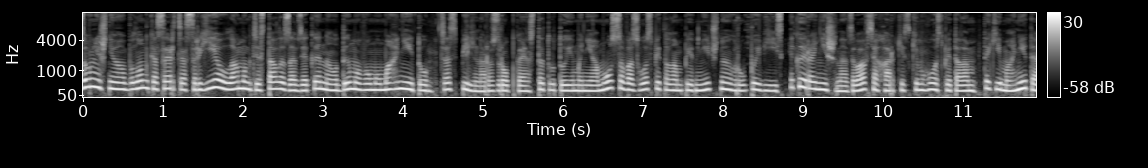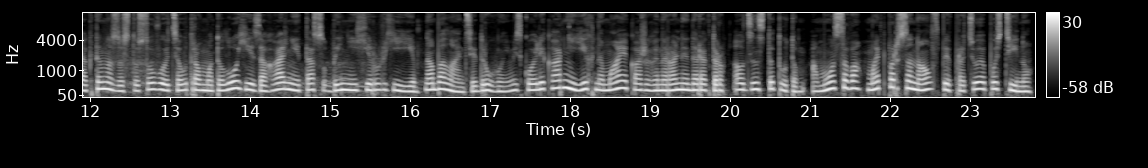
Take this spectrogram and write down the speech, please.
Зовнішньої оболонки серця Сергія уламок дістали завдяки неодимовому магніту. Це спільна розробка інституту імені Амосова з госпіталем північної групи військ, який раніше називався Харківським госпіталем. Такі магніти активно застосовуються у травматології, загальній та судинній хірургії. На балансі другої міської лікарні їх немає, каже генеральний директор. А от з інститутом Амосова медперсонал співпрацює постійно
